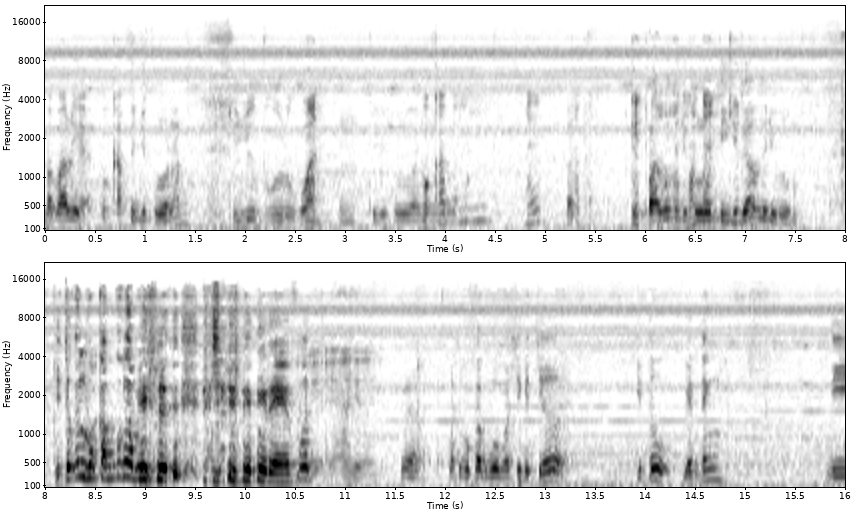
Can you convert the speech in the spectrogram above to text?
Bapak lu ya? Bokap. 70-an. 70-an Hmm, 70-an. bokap emang eh, Bap- apa gue amat, 73 anjir. atau 74. Itu kan bokap gue nggak boleh jadi repot. Oh, iya, iya, lanjut. Nah, pas bokap gue masih kecil, itu benteng di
